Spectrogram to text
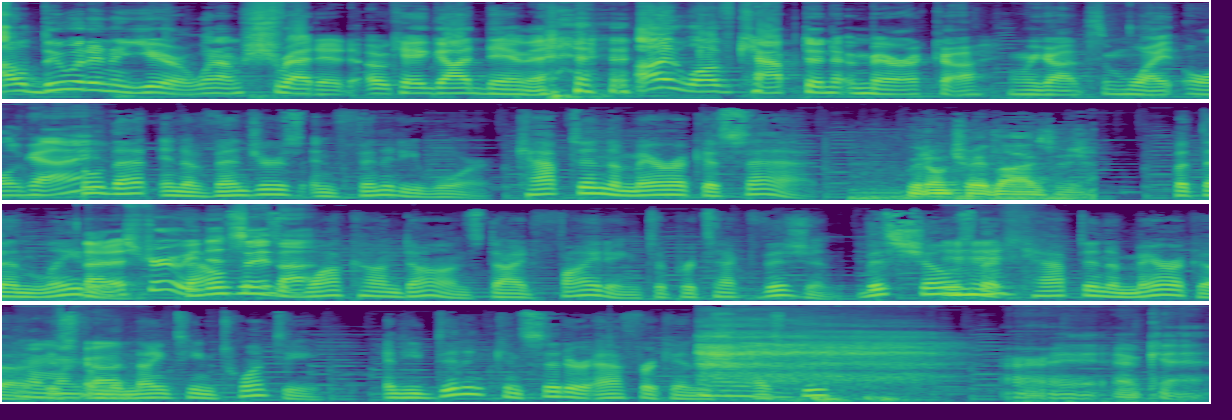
I'll do it in a year when I'm shredded, okay? God damn it. I love Captain America. And we got some white old guy. Know that in Avengers Infinity War, Captain America said. We don't trade lives, Vision. But then later, That is true, he did say thousands that. of Wakandans died fighting to protect Vision. This shows mm-hmm. that Captain America Oh is from God. the 1920, and he didn't consider Africans as people. Alright, okay.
